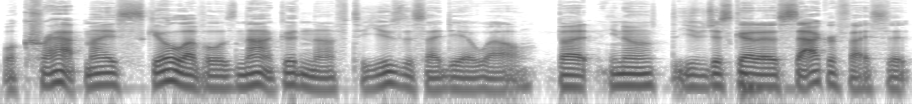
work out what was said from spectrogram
well crap my skill level is not good enough to use this idea well. But you know you've just got to sacrifice it.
